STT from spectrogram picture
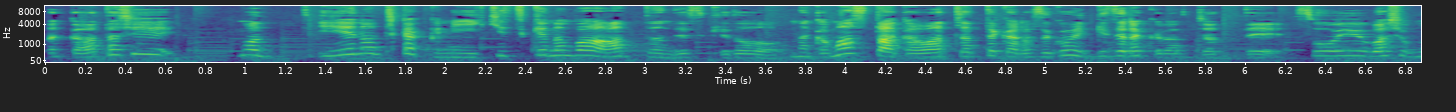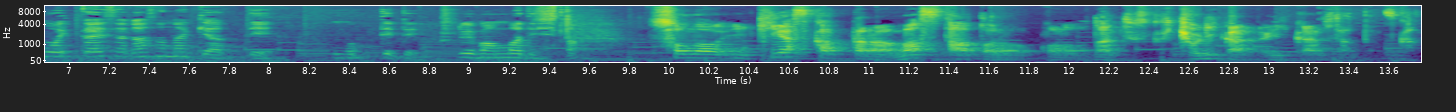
なんか私も家の近くに行きつけのバーあったんですけど、なんかマスター変わっちゃってからすごい行きづらくなっちゃって、そういう場所もう一回探さなきゃって思っててるまんまでした。その行きやすかったらマスターとのこのなんていうんですか距離感がいい感じだったんですか？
